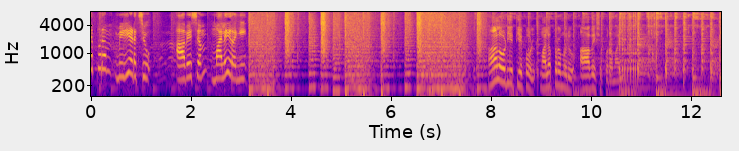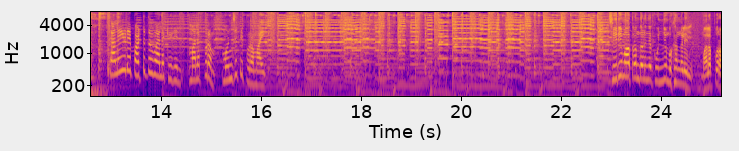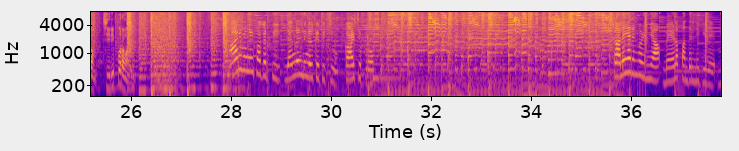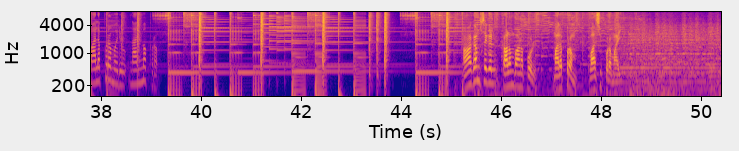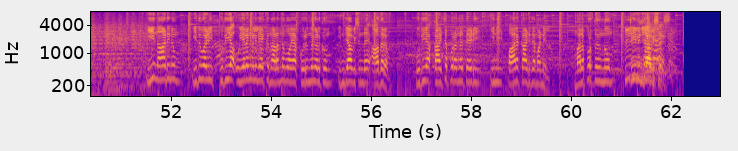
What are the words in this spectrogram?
മലപ്പുറം മിഴിയടച്ചു. ആവേശം മലയിറങ്ങി. ആളോടിയെത്തിയപ്പോൾ മലപ്പുറം ഒരു ആവേശപ്പുറമായി കലയുടെ പട്ടുതൂവാല കീഴിൽ മലപ്പുറം മുഞ്ചത്തിപ്പുറമായി. ചിരി മാത്രം തെളിഞ്ഞ കുഞ്ഞുമുഖങ്ങളിൽ മലപ്പുറം ചിരിപ്പുറമായി. പകർത്തി ഞങ്ങൾ നിങ്ങൾക്ക് എത്തിച്ചു. കാഴ്ചപ്പുറം കലയരങ്ങൊഴിഞ്ഞ മേളപ്പന്തലിന് കീഴെ മലപ്പുറം ഒരു നന്മപ്പുറം. ആകാംക്ഷകൾ കളം വാണപ്പോൾ മലപ്പുറം വാശിപ്പുറമായി. ഈ നാടിനും ഇതുവഴി പുതിയ ഉയരങ്ങളിലേക്ക് നടന്നുപോയ കുരുന്നുകൾക്കും ഇന്ത്യ വിഷന്റെ ആദരം. പുതിയ കാഴ്ചപ്പുറങ്ങൾ തേടി ഇനി പാലക്കാടിന്റെ മണ്ണിൽ. മലപ്പുറത്ത് നിന്നും ടീം ഇന്ത്യ വിഷൻ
